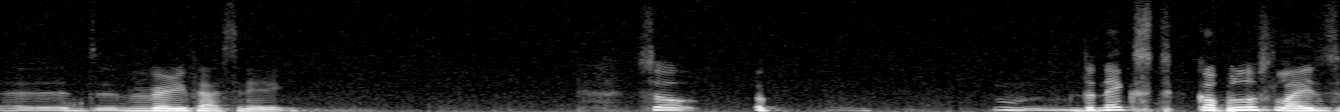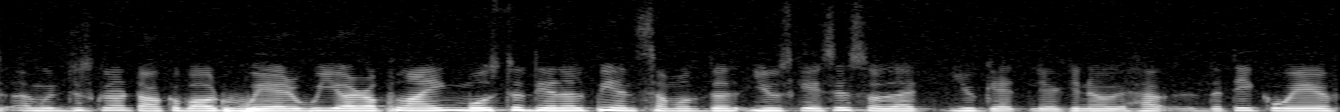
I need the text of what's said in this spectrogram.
uh, very fascinating. So the next couple of slides, I'm just going to talk about where we are applying most of the NLP and some of the use cases so that you get, like, you know, the takeaway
